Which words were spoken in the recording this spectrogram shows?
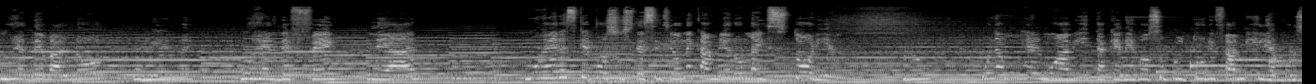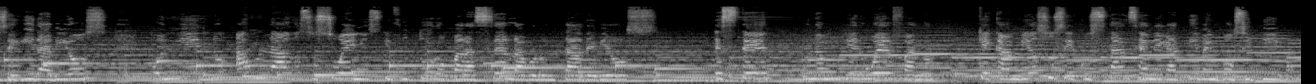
mujer de valor, humilde, mujer de fe, leal, mujeres que por sus decisiones cambiaron la historia. una mujer moabita que dejó su cultura y familia por seguir a Dios, poniendo a un lado sus sueños y futuro para hacer la voluntad de Dios. Esther, una mujer huérfana que cambió su circunstancia negativa en positiva,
